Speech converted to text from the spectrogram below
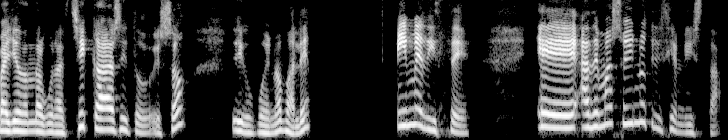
va ayudando a algunas chicas y todo eso. Y digo, bueno, vale. Y me dice, "Eh, además soy nutricionista.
